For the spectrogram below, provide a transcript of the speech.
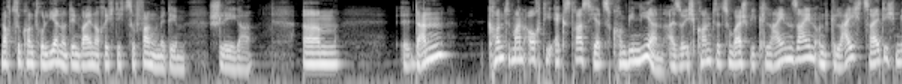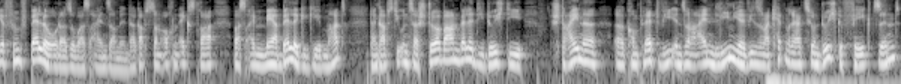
noch zu kontrollieren und den Ball noch richtig zu fangen mit dem Schläger. Ähm, äh, dann konnte man auch die Extras jetzt kombinieren. Also ich konnte zum Beispiel klein sein und gleichzeitig mir fünf Bälle oder sowas einsammeln. Da gab es dann auch ein Extra, was einem mehr Bälle gegeben hat. Dann gab es die unzerstörbaren Bälle, die durch die Steine äh, komplett wie in so einer einen Linie, wie in so einer Kettenreaktion durchgefegt sind.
